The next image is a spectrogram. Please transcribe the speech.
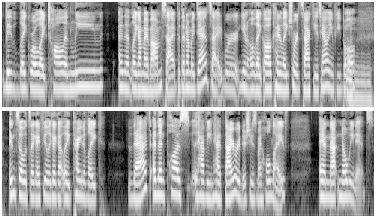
they like grow like tall and lean and then like on my mom's side, but then on my dad's side we're, you know, like all kind of like short stocky Italian people. mhm. And so it's like I feel like I got like kind of like that and then plus having had thyroid issues my whole life and not knowing it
